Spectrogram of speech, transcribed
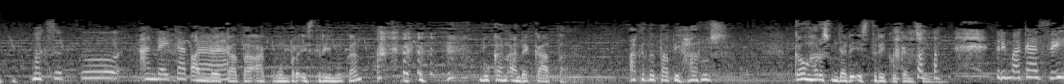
Maksudku, andai kata... Andai kata aku memperistrimu kan? Bukan andai kata. Akan tetapi harus. Kau harus menjadi istriku, Kensi. Terima kasih.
